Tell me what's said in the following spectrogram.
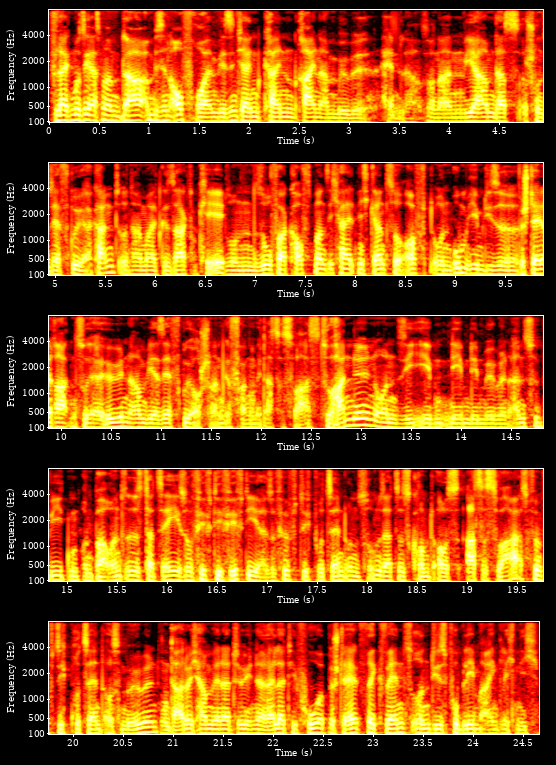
Vielleicht muss ich erstmal da ein bisschen aufräumen. Wir sind ja kein reiner Möbelhändler, sondern wir haben das schon sehr früh erkannt und haben halt gesagt, okay, so ein Sofa kauft man sich halt nicht ganz so oft und um eben diese Bestellraten zu erhöhen, haben wir sehr früh auch schon angefangen mit Accessoires zu handeln und sie eben neben den Möbeln anzubieten. Und bei uns ist es tatsächlich so 50-50, also 50 Prozent unseres Umsatzes kommt aus Accessoires, 50 Prozent aus Möbeln und dadurch haben wir natürlich eine relativ hohe Bestellfrequenz und dieses Problem eigentlich nicht.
